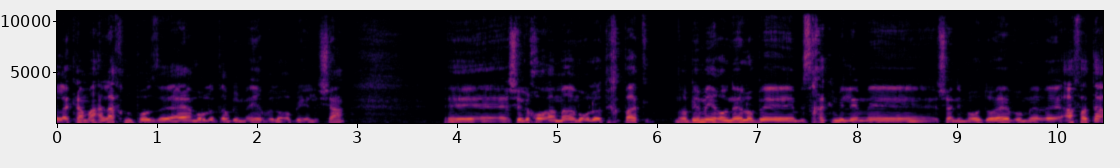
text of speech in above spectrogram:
לכמה הלכנו פה זה היה אמור להיות רבי מאיר ולא רבי אלישע, אה, שלכאורה מה אמור להיות אכפת לי. רבי מאיר עונה לו במשחק מילים אה, שאני מאוד אוהב, אומר, אה, אף אתה,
